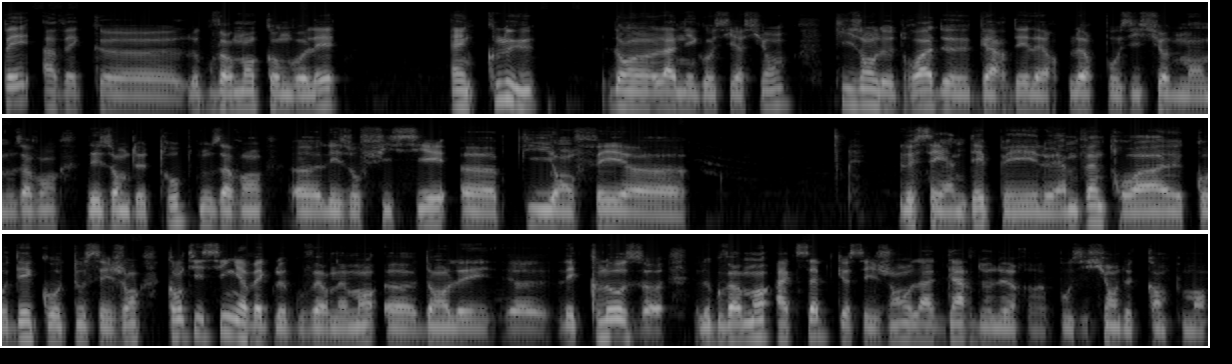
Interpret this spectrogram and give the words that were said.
paix avec euh, le gouvernement congolais incluent dans la négociation qu'ils ont le droit de garder leur, leur, positionnement. Nous avons des hommes de troupes, nous avons euh, les officiers qui ont fait le CNDP, le M23, Codeco, tous ces gens, quand ils signent avec le gouvernement euh, dans les, euh, les, clauses, le gouvernement accepte que ces gens-là gardent leur euh, position de campement.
